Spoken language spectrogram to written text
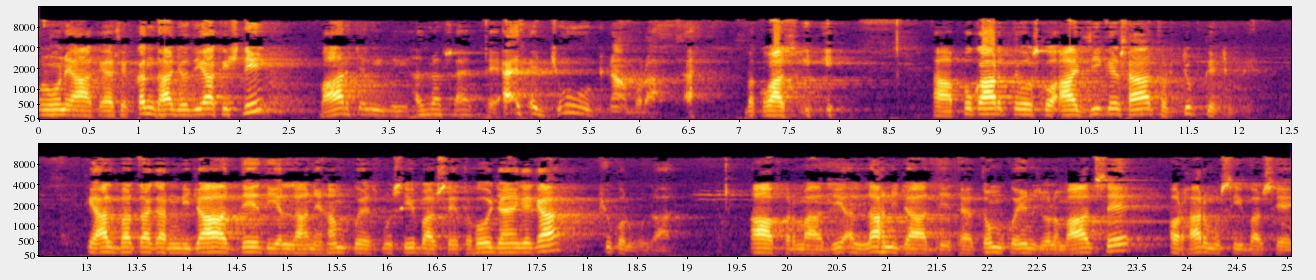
انہوں نے آ کے ایسے کندھا جو دیا کشتی پار چلی گئی۔ حضرت صاحب تھے ایسے جھوٹ نہ برا بکواسی۔ ہاں پکارتے اس کو آجی کے ساتھ اور چپ کے چپ کے۔ کہ البتہ اگر نجات دے دی اللہ نے، ہم کو اس مصیبت سے تو ہو جائیں گے کیا؟ شکر گزار۔ آپ فرما دی، اللہ نجات دیتا ہے تم کو ان ظلمات سے اور ہر مصیبت سے۔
